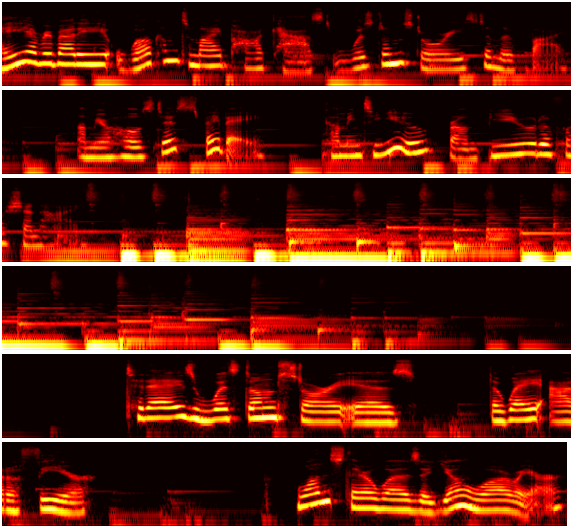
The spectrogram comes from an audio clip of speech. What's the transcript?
Hey, everybody, welcome to my podcast, Wisdom Stories to Live By. I'm your hostess, Bebe, coming to you from beautiful Shanghai. Today's wisdom story is The Way Out of Fear. Once there was a young warrior.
